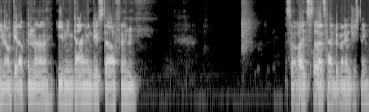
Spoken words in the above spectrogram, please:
you know, get up in the evening time and do stuff. And so Probably that's, still- that's had to have been interesting.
